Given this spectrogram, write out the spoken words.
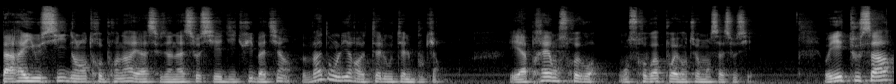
Pareil aussi dans l'entrepreneuriat, si vous avez un associé, dites-lui, bah tiens, va donc lire tel ou tel bouquin. Et après, on se revoit. On se revoit pour éventuellement s'associer. Vous voyez, tout ça,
